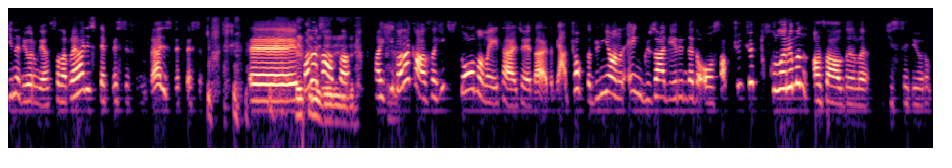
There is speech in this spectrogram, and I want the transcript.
yine diyorum ya sana realist depresifim. Realist depresif. E, bana kalsa ay, bana kalsa hiç doğmamayı tercih ederdim. Yani çok da dünyanın en güzel yerinde de olsam. Çünkü kullarımın azaldığını hissediyorum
